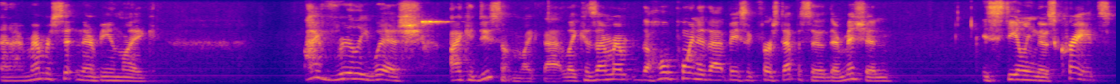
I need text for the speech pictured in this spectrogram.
And I remember sitting there being like, I really wish I could do something like that. Like, because I remember the whole point of that basic first episode, their mission is stealing those crates,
